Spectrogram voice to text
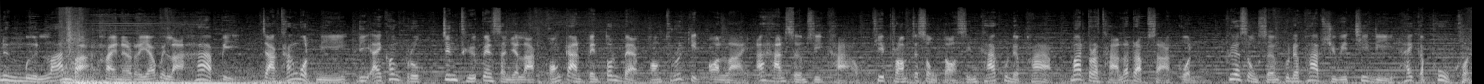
10,000 ล้านบาทภายในระยะเวลา 5 ปี จากทั้งหมดนี้ The Icon Group จึงถือเป็นสัญลักษณ์ของการเป็นต้นแบบของธุรกิจออนไลน์อาหารเสริมสีขาว ที่พร้อมจะส่งต่อสินค้าคุณภาพ มาตรฐานระดับสากล เพื่อส่งเสริมคุณภาพชีวิตที่ดีให้กับผู้คน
